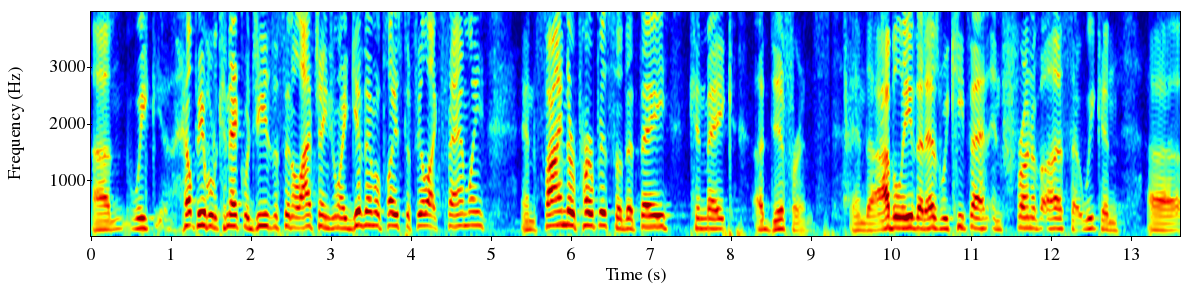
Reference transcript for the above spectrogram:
Uh, we help people to connect with Jesus in a life changing way, give them a place to feel like family, and find their purpose so that they can make a difference. And uh, I believe that as we keep that in front of us, that we can, uh,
